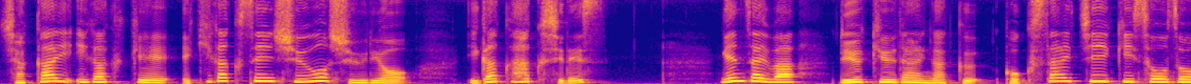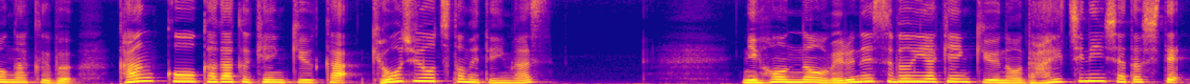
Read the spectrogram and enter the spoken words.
社会医学系疫学専修を修了。医学博士です。現在は琉球大学国際地域創造学部観光科学研究科教授を務めています。日本のウェルネス分野研究の第一人者として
